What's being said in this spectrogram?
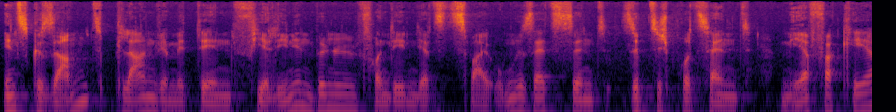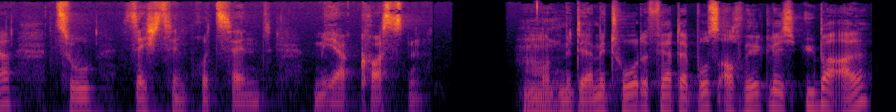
Insgesamt planen wir mit den vier Linienbündeln, von denen jetzt zwei umgesetzt sind, 70 Prozent mehr Verkehr zu 16 Prozent mehr Kosten. Und mit der Methode fährt der Bus auch wirklich überall?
